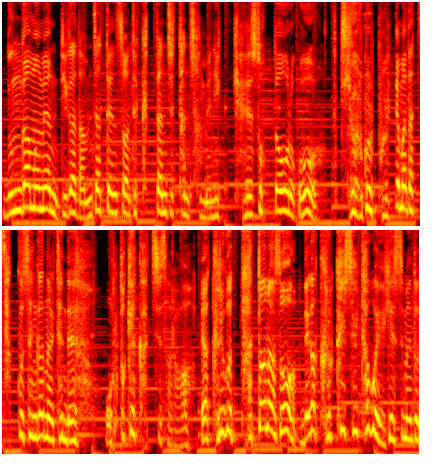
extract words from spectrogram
눈 감으면 네가 남자 댄서한테 그딴 짓 한 장면이 계속 떠오르고 네 얼굴 볼 때마다 자꾸 생각날 텐데 어떻게 같이 살아? 야 그리고 다 떠나서 내가 그렇게 싫다고 얘기했음에도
